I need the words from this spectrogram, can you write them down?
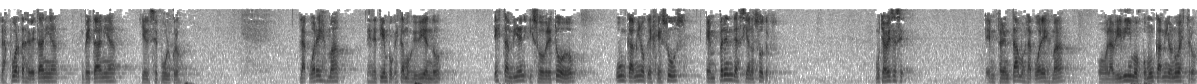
las puertas de Betania, Betania y el sepulcro. La cuaresma, desde tiempo que estamos viviendo, es también y sobre todo un camino que Jesús emprende hacia nosotros. Muchas veces enfrentamos la cuaresma o la vivimos como un camino nuestro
